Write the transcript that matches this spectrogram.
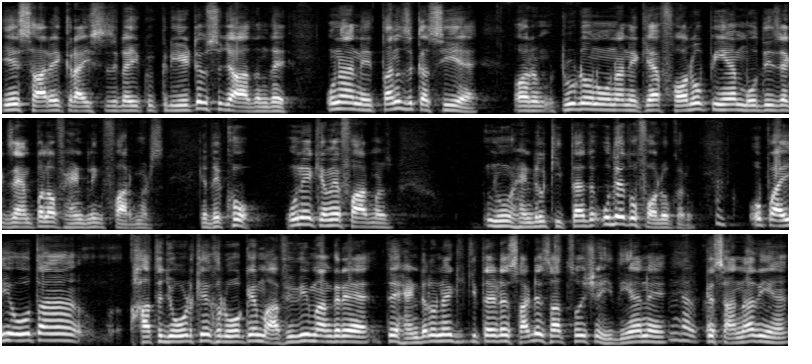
ਇਹ ਸਾਰੇ ਕ੍ਰਾਈਸਿਸ ਲਈ ਕੋਈ ਕ੍ਰੀਏਟਿਵ ਸੁਝਾਅ ਦਿੰਦੇ ਉਹਨਾਂ ਨੇ ਤਨਜ਼ ਕਸੀ ਹੈ ਔਰ ਟਰੂਡੋ ਨੂੰ ਉਹਨਾਂ ਨੇ ਕਿਹਾ follow PM Modi's example of handling farmers ਕਿ ਦੇਖੋ ਉਹਨੇ ਕਿਵੇਂ ਫਾਰਮਰਸ ਨੂੰ ਹੈਂਡਲ ਕੀਤਾ ਤੇ ਉਹਦੇ ਤੋਂ ਫੋਲੋ ਕਰੋ। ਉਹ ਭਾਈ ਉਹ ਤਾਂ ਹੱਥ ਜੋੜ ਕੇ ਖਲੋ ਕੇ ਮਾਫੀ ਵੀ ਮੰਗ ਰਿਹਾ ਤੇ ਹੈਂਡਲ ਉਹਨੇ ਕੀ ਕੀਤਾ? ਜਿਹੜੇ 750 ਸ਼ਹੀਦੀਆਂ ਨੇ। ਕਿਸਾਨਾਂ ਦੀਆਂ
